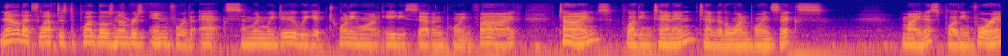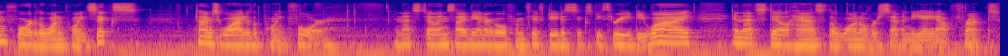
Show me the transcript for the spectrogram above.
Now that's left is to plug those numbers in for the x. And when we do, we get 2187.5 times plugging 10 in, 10 to the 1.6, minus plugging 4 in, 4 to the 1.6, times y to the 0.4. And that's still inside the integral from 50 to 63 dy. And that still has the 1 over 78 out front.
